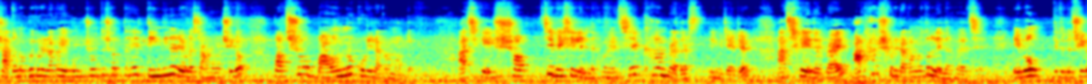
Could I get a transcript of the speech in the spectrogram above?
সাতানব্বই কোটি টাকা এবং চলতি সপ্তাহের তিন দিনের এভারেজ টার্নওভার ছিল পাঁচশো বাউন্ন কোটি টাকার মতো। আজকে সবচেয়ে বেশি লেনদেন হয়েছে খান ব্রাদার্স লিমিটেডের আজকে এদের প্রায় আঠাশ কোটি টাকার মতো লেনদেন হয়েছে এবং দ্বিতীয়ত ছিল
